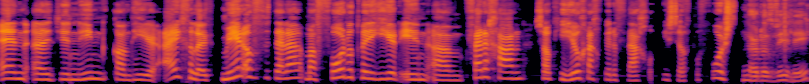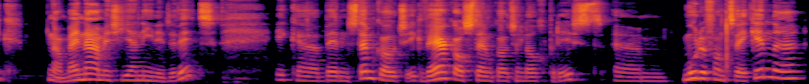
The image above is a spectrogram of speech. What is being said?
En eh, Janine kan hier eigenlijk meer over vertellen. Maar voordat we hierin ehm, verder gaan, zou ik je heel graag willen vragen of je jezelf wil voorstellen. Nou, dat wil ik. Nou, mijn naam is Janine de Wit. Ik uh, ben stemcoach. Ik werk als stemcoach en logopedist. Um, moeder van twee kinderen.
